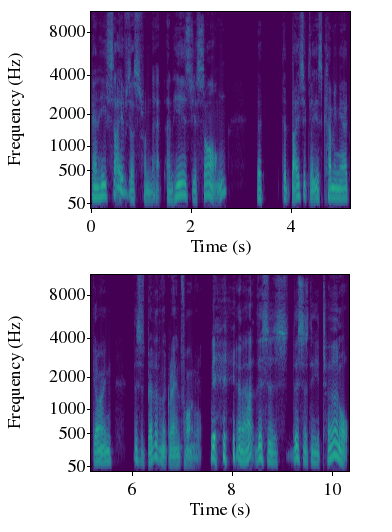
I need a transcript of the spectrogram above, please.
and he saves us from that. And here's your song that, that basically is coming out going, this is better than the grand final. You know, this is, this is the eternal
